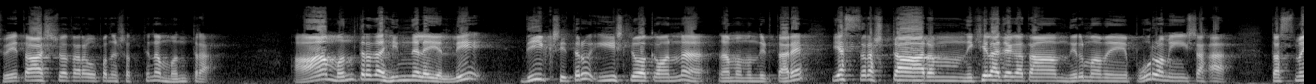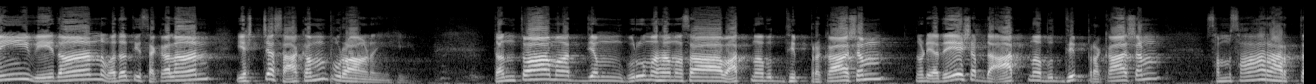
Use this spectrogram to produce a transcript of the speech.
ಶ್ವೇತಾಶ್ವತರ ಉಪನಿಷತ್ತಿನ ಮಂತ್ರ. ಆ ಮಂತ್ರದ ಹಿನ್ನೆಲೆಯಲ್ಲಿ ದೀಕ್ಷಿತರು ಈ ಶ್ಲೋಕವನ್ನು ನಮ್ಮ ಮುಂದಿಡ್ತಾರೆ. ಯಸ್ರಷ್ಟಾರಂ ನಿಖಿಲ ಜಗತಾಂ ನಿರ್ಮಮೆ ಪೂರ್ವಮೀಶಃ. ತಸ್ಮೈ ವೇದಾನ್ ವದತಿ ಸಕಲಾನ್ ಯಶ್ಚ ಸಾಕಂ ಪುರಾಣೈ ತಂತ್ವಾಮಾದ್ಯಂ ಗುರುಮಹಮಸಾವಾತ್ಮಬುದ್ಧಿ ಪ್ರಕಾಶಂ. ನೋಡಿ, ಅದೇ ಶಬ್ದ ಆತ್ಮಬುದ್ಧಿ ಪ್ರಕಾಶಂ. ಸಂಸಾರಾರ್ಥ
